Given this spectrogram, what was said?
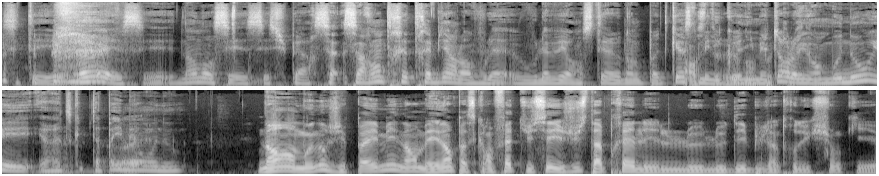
c'était ouais, c'est non non c'est c'est super. Ça, ça rend très très bien. Alors vous l'avez vous l'avez en stéréo dans le podcast En mais les co-animateurs l'ont eu en mono et et Redscape t'as pas aimé en mono. Non, mono, j'ai pas aimé, non, mais non, parce qu'en fait, tu sais, juste après les- le, le début, l'introduction qui,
